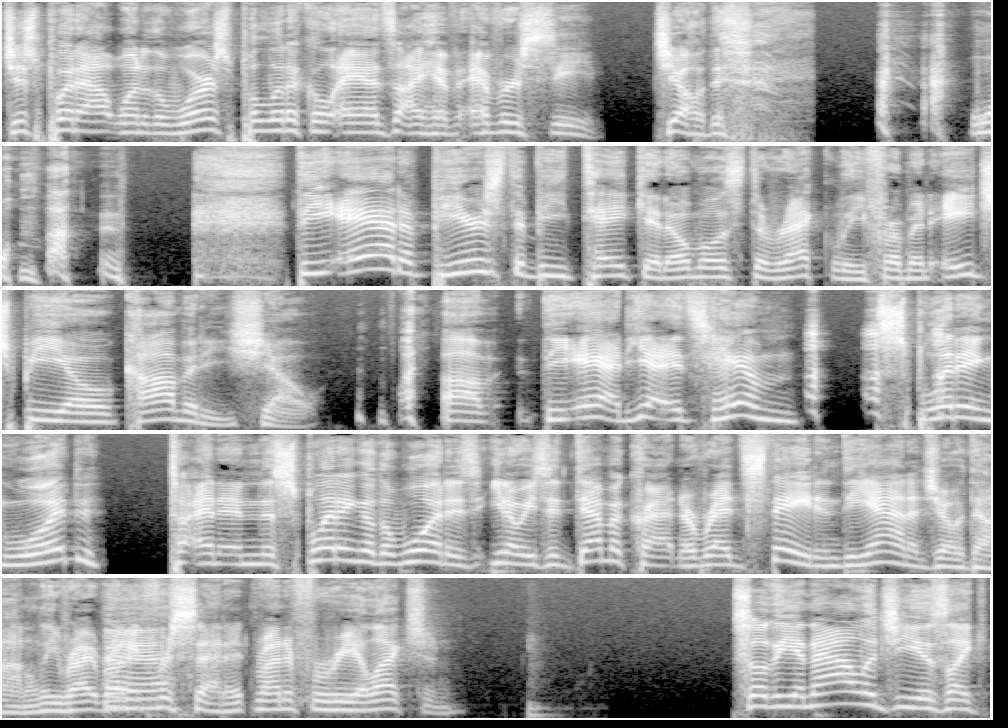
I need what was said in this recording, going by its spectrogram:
just put out one of the worst political ads I have ever seen. Joe, this one. The ad appears to be taken almost directly from an HBO comedy show. Um, the ad, yeah, it's him splitting wood. To, and, and the splitting of the wood is, you know, he's a Democrat in a red state, Indiana, Joe Donnelly, right? Running Yeah. for Senate, running for reelection. So the analogy is like,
